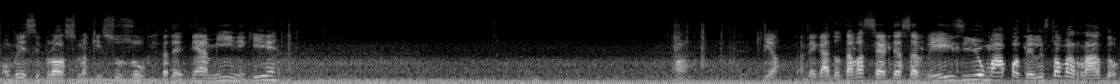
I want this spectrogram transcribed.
Vamos ver esse próximo aqui, Suzuki. Cadê? Tem a Mini aqui. Ó, aqui, ó. O navegador tava certo dessa vez e o mapa dele estava errado.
